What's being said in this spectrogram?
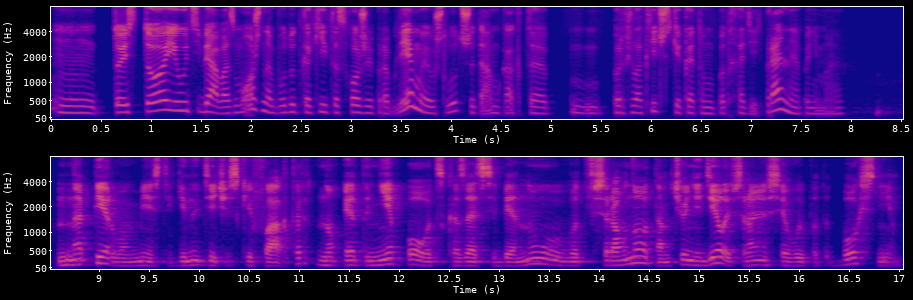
То есть, то и у тебя, возможно, будут какие-то схожие проблемы, и уж лучше там как-то профилактически к этому подходить. Правильно я понимаю? На первом месте генетический фактор, но это не повод сказать себе, ну вот все равно там что не делай, все равно все выпадут, бог с ним.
